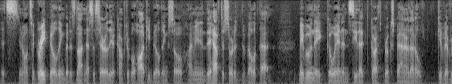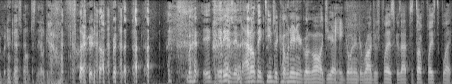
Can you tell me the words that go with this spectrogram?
it's you know it's a great building, but it's not necessarily a comfortable hockey building. So I mean, they have to sort of develop that maybe when they go in and see that Garth Brooks banner, that'll give everybody goosebumps and they'll get all fired up. but it, it is, and I don't think teams are coming in here going, "Oh, gee, I hate going into Rogers Place because that's a tough place to play."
